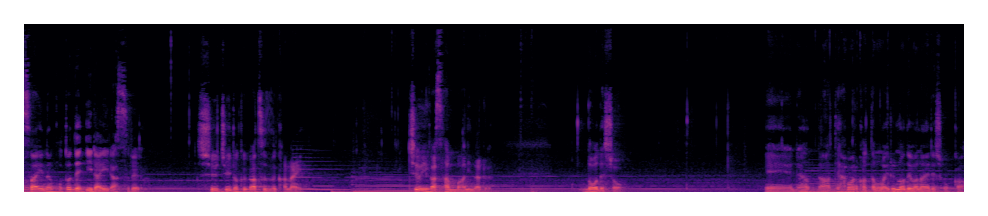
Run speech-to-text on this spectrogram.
細なことでイライラする。集中力が続かない。注意が散漫になる。どうでしょう、えー、当てはまる方もいるのではないでしょうか。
